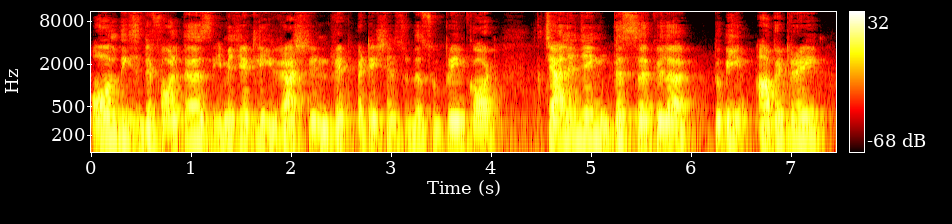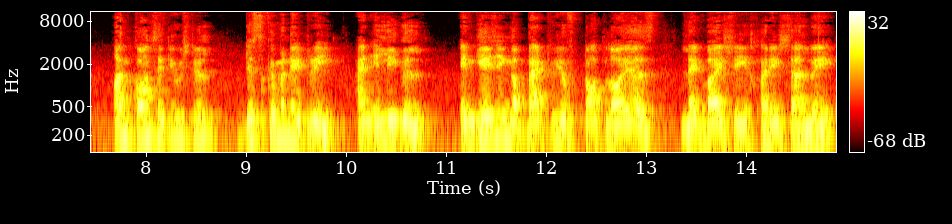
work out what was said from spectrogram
all these defaulters immediately rushed in writ petitions to the Supreme Court challenging this circular to be arbitrary, unconstitutional, discriminatory, and illegal, engaging a battery of top lawyers led by Sri Harish Salve.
